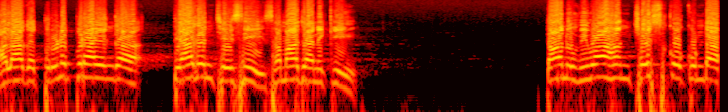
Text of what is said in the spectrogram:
అలాగ తృణప్రాయంగా త్యాగం చేసి సమాజానికి తాను వివాహం చేసుకోకుండా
